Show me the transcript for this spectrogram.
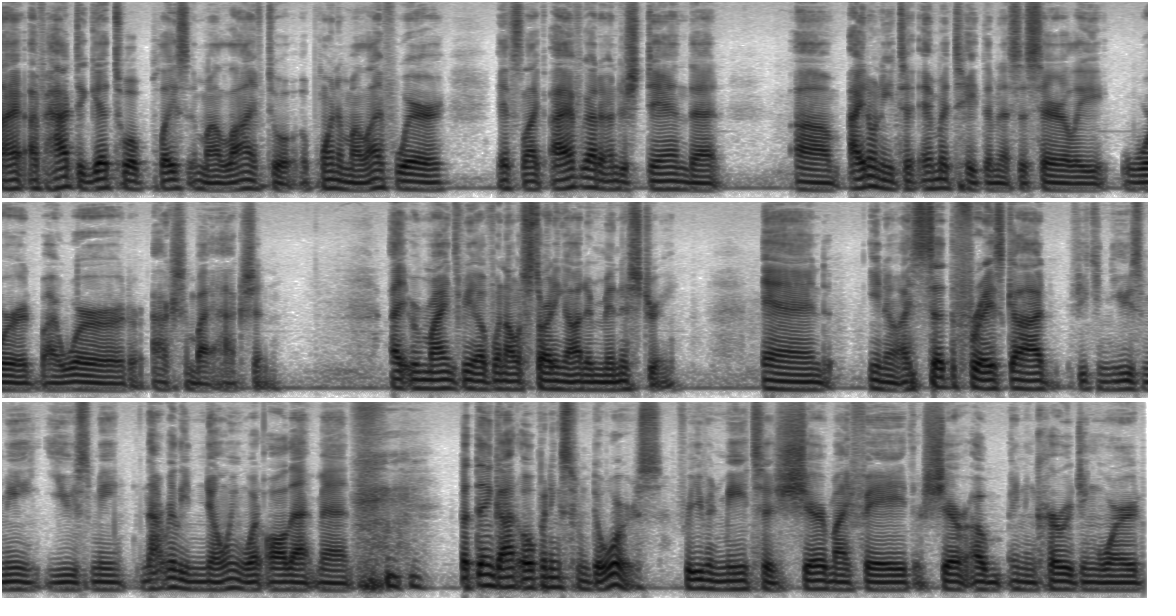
I, I've had to get to a place in my life, to a, a point in my life where it's like I've got to understand that um, I don't need to imitate them necessarily word by word or action by action. It reminds me of when I was starting out in ministry, and you know, I said the phrase, God, if you can use me, use me, not really knowing what all that meant. but then God opening some doors for even me to share my faith or share a, an encouraging word.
